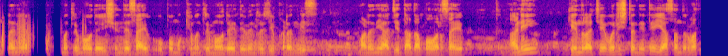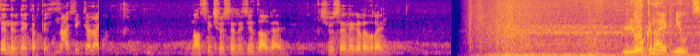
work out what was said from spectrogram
माननीय मुख्यमंत्री महोदय शिंदे साहेब उपमुख्यमंत्री महोदय देवेंद्रजी फडणवीस माननीय अजितदादा पवार साहेब आणि केंद्राचे वरिष्ठ नेते या संदर्भात ते निर्णय करतील. नाशिकच्या जागी नाशिक शिवसेनेची जागा आहे. शिवसेनेकडेच राहील. लोकनायक न्यूज.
